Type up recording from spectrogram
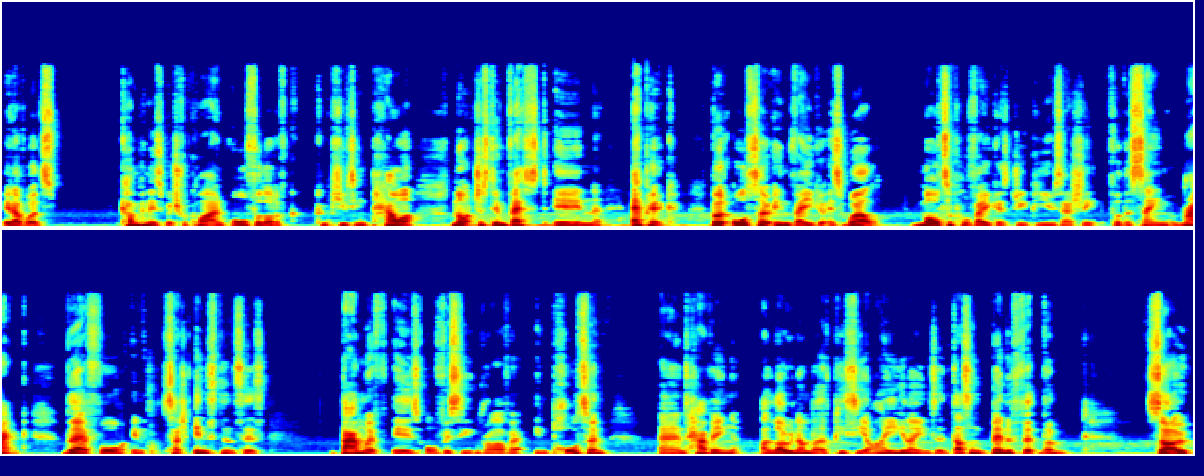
in other words, companies which require an awful lot of computing power, not just invest in Epyc, but also in Vega as well multiple Vegas GPUs actually for the same rank. Therefore, in such instances, bandwidth is obviously rather important, and having a low number of PCIe lanes doesn't benefit them. So,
